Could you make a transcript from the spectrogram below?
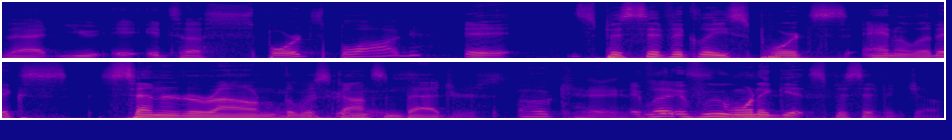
that you. It, it's a sports blog. It, specifically, sports analytics centered around Oh the Wisconsin goodness. Badgers. Okay, If, if we want to get specific, Joe.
